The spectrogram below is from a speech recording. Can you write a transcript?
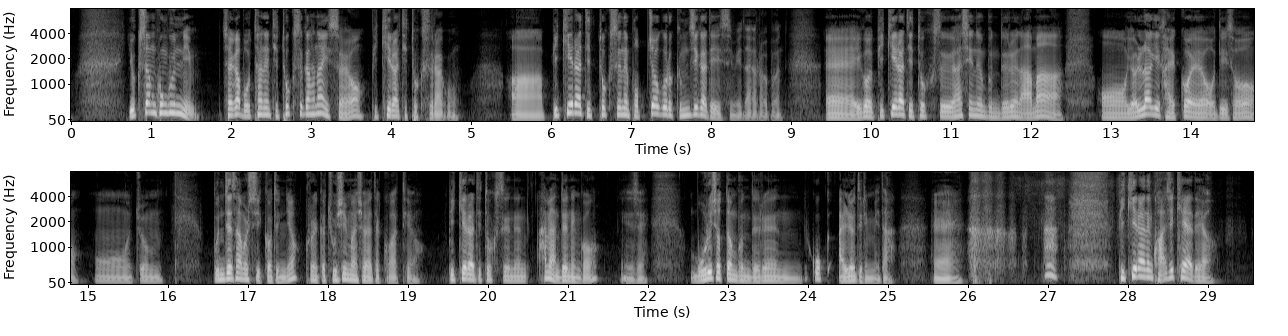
6309님, 제가 못하는 디톡스가 하나 있어요. 비키라 디톡스라고. 아, 비키라 디톡스는 법적으로 금지가 돼 있습니다, 여러분. 예, 이거 비키라 디톡스 하시는 분들은 아마, 어, 연락이 갈 거예요, 어디서. 어, 좀, 문제 삼을 수 있거든요? 그러니까 조심하셔야 될 것 같아요. 비키라 디톡스는 하면 안 되는 거. 이제, 모르셨던 분들은 꼭 알려드립니다. 예. 비키라는 과식해야 돼요.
